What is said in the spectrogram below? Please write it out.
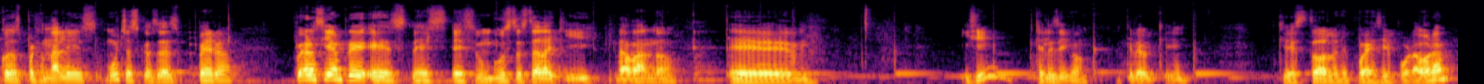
cosas personales, muchas cosas, pero pero siempre es, es, es un gusto estar aquí grabando. Eh, y sí, ¿qué les digo? Creo que, que es todo lo que puedo decir por ahora.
